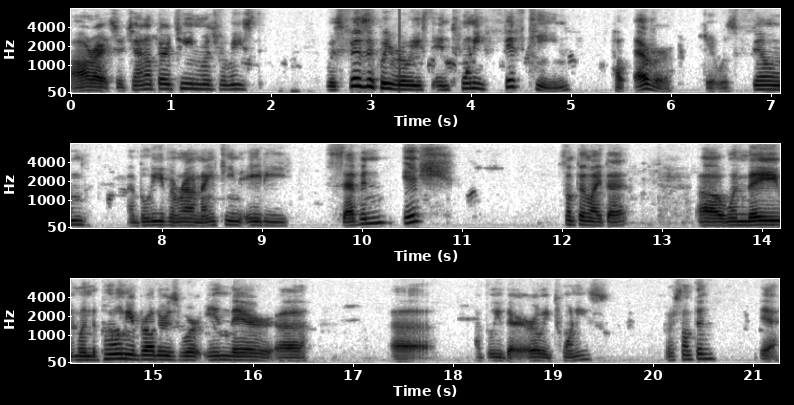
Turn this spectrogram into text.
All right, so Channel 13 was released, was physically released in 2015. However, it was filmed, I believe, around 1987 ish, something like that. Uh, when they, when the Polonia brothers were in their, uh, uh, I believe, their early 20s or something. Yeah,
